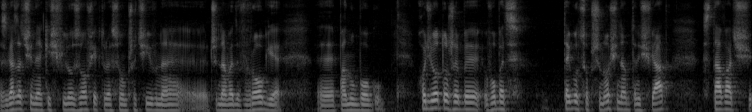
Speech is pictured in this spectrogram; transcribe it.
zgadzać się na jakieś filozofie, które są przeciwne, e, czy nawet wrogie e, Panu Bogu. Chodzi o to, żeby wobec tego, co przynosi nam ten świat, stawać,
